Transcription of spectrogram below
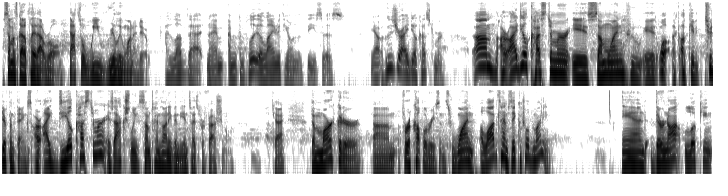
Someone's got to play that role. That's what we really want to do. I love that, and I'm I'm completely aligned with you on the thesis. Yeah, who's your ideal customer? Um, our ideal customer is someone who is well. I'll give you two different things. Our ideal customer is actually sometimes not even the insights professional. Okay, the marketer um, for a couple of reasons. One, a lot of times they control the money, and they're not looking.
